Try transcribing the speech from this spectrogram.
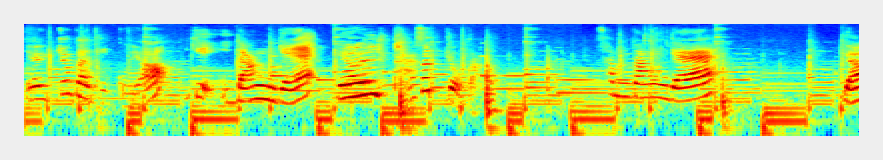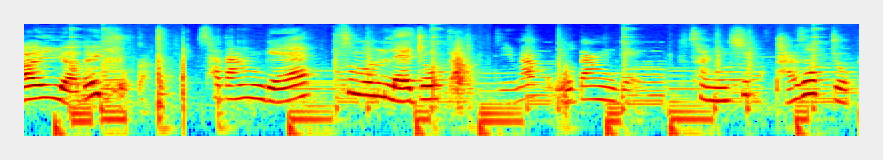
10조각이고요. 이게 2단계 15조각 3단계 18조각 4단계 24조각 마지막 5단계 35조각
